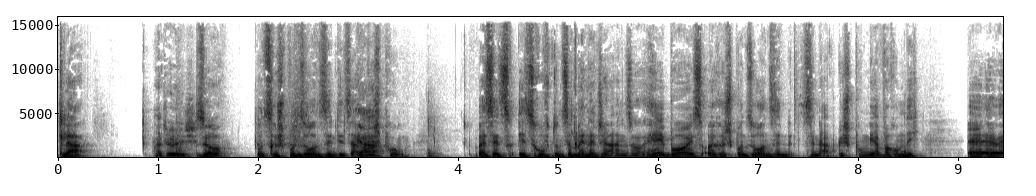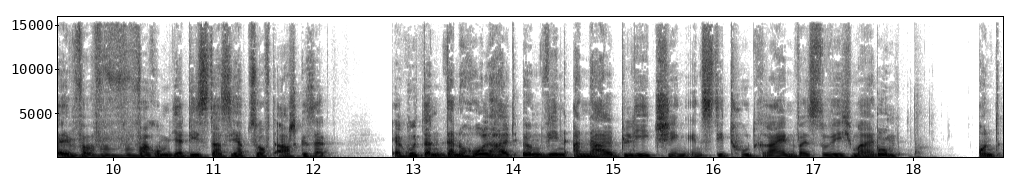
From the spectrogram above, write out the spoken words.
Klar. Natürlich. So, unsere Sponsoren sind jetzt ja. abgesprungen. Weißt jetzt, jetzt ruft unser Manager an so, hey Boys, eure Sponsoren sind, sind abgesprungen. Ja, warum nicht? Äh, äh, warum? Ja, dies, das, ihr habt zu oft Arsch gesagt. Ja gut, dann, dann hol halt irgendwie ein Anal-Bleaching-Institut rein, weißt du, wie ich meine? Bumm. Und,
